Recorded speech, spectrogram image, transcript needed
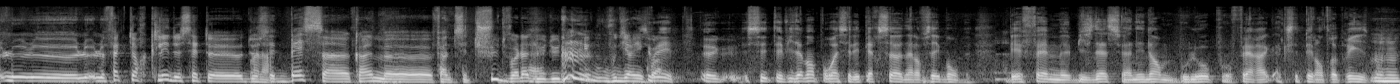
le, le, le, facteur clé de cette, de cette baisse, quand même, enfin, de cette chute, voilà, du, du, vous, diriez quoi Oui, c'est évidemment, pour moi, c'est les personnes. Alors, vous savez, bon, BFM Business fait un énorme boulot pour faire accepter l'entreprise. Mhm.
